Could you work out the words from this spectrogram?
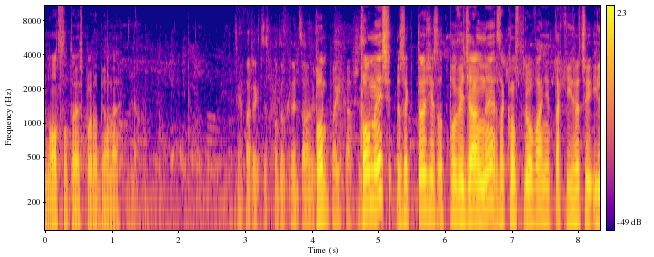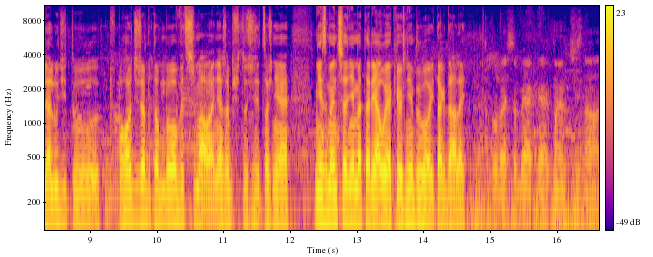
Mocno to jest porobione. Ja patrz jak to jest podokręcone. Pom- pajka, wszystko. Pomyśl, że ktoś jest odpowiedzialny za konstruowanie takich rzeczy, ile ludzi tu pochodzi, żeby to było wytrzymałe, nie? Żeby się coś, coś nie, nie zmęczenie materiału jakiegoś nie było i tak dalej. Wyobraź sobie jak, jak mają cizna.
